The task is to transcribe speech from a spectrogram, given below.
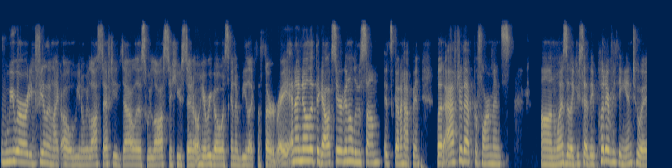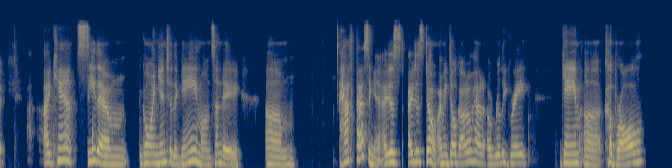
we were already feeling like, oh, you know, we lost to FC Dallas, we lost to Houston. Oh, here we go. It's going to be like the third, right? And I know that the Galaxy are going to lose some. It's going to happen. But after that performance on Wednesday, like you said, they put everything into it. I can't see them going into the game on Sunday um, half passing it. I just I just don't. I mean, Delgado had a really great game. Uh Cabral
